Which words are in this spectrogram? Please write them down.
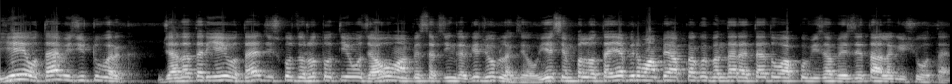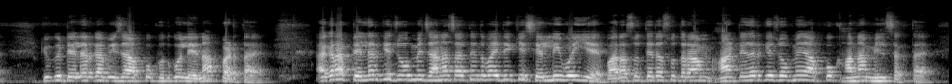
ये होता है विज़िट टू वर्क ज़्यादातर यही होता है, जिसको ज़रूरत होती है वो जाओ, वहाँ पे सर्चिंग करके जॉब लग जाओ। ये सिंपल होता है, या फिर वहाँ पे आपका कोई बंदा रहता है तो आपको वीज़ा भेज देता है अलग इश्यू होता है। क्योंकि टेलर का वीज़ा आपको खुद को लेना पड़ता है। अगर आप टेलर के जॉब में जाना चाहते हैं तो भाई देखिए सैलरी वही है, बारह सौ, तेरह सौ दराम। हाँ टेलर के जॉब में आपको खाना मिल सकता है।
